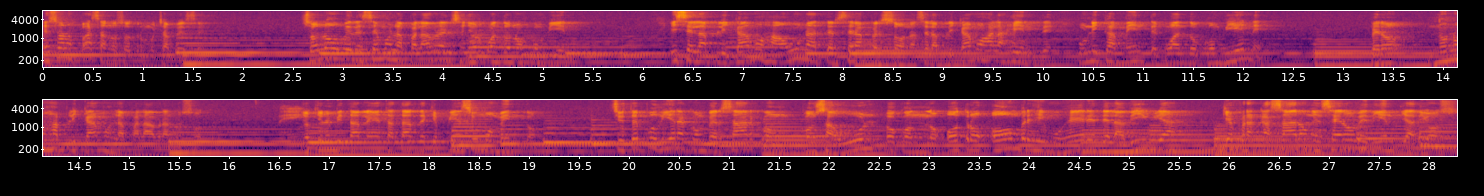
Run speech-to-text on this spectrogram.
Eso nos pasa a nosotros muchas veces. Solo obedecemos la palabra del Señor cuando nos conviene. Y se la aplicamos a una tercera persona, se la aplicamos a la gente únicamente cuando conviene. Pero no nos aplicamos la palabra a nosotros. Yo quiero invitarle en esta tarde que piense un momento. Si usted pudiera conversar con, con Saúl o con los otros hombres y mujeres de la Biblia que fracasaron en ser obedientes a Dios.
